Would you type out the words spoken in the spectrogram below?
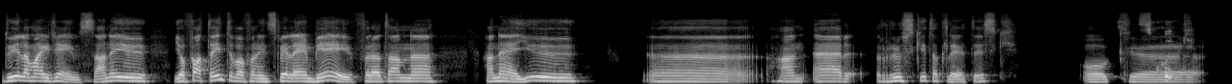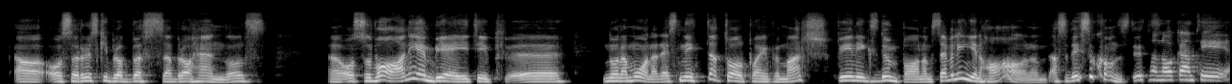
Du gillar Mike James. Han är ju... Jag fattar inte varför han inte spelar i NBA. För att han, eh, han är ju... eh, han är ruskigt atletisk. Och... Sjuk. Ja, och så ruskigt bra bössa, bra handles. Eh, och så var han i NBA i typ några månader, snittat 12 poäng per match. Phoenix dumpade honom, sen vill ingen ha honom. Alltså det är så konstigt. Sen åker han till,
